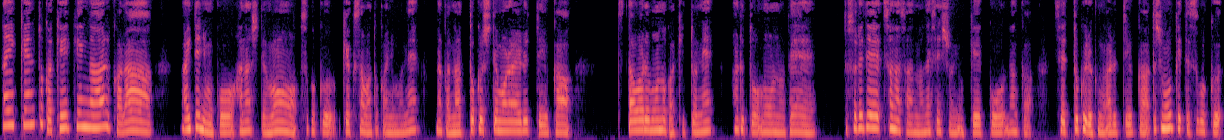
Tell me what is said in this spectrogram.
体験とか経験があるから、相手にもこう話しても、すごくお客様とかにもね、なんか納得してもらえるっていうか、伝わるものがきっとね、あると思うので、それで、サナさんのね、セッションに余計、こう、なんか、説得力があるっていうか、私も受けてすごく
